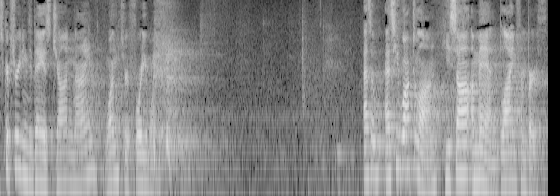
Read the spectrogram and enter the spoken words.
scripture reading today is John 9, 1 through 41. As, a, as he walked along, he saw a man blind from birth.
